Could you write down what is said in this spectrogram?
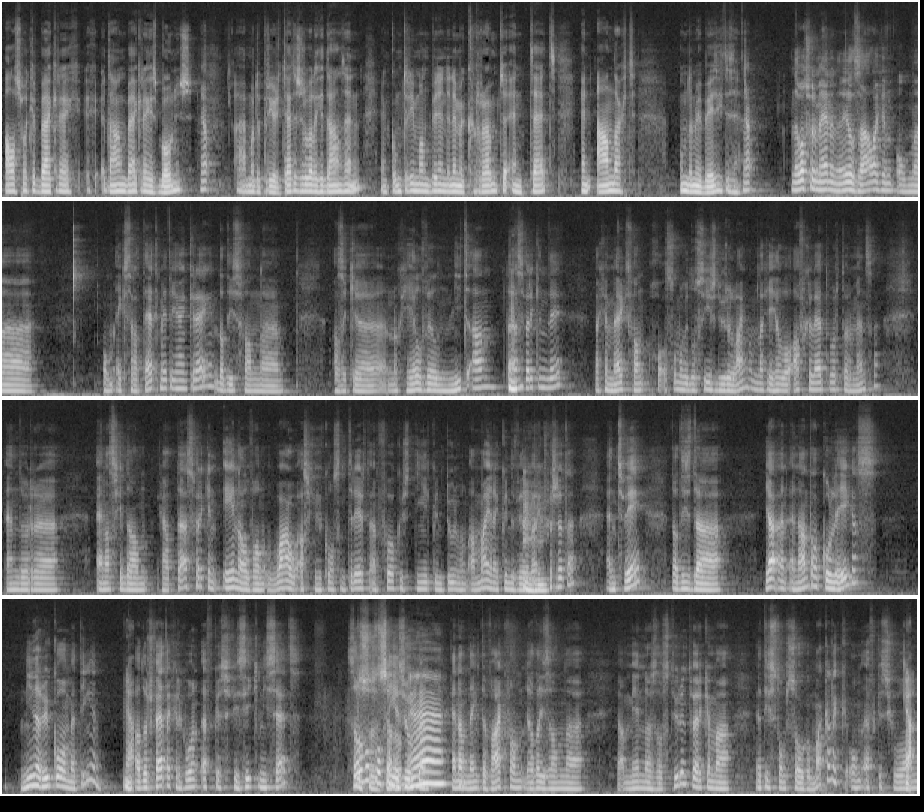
alles wat ik erbij krijg, gedaan bij krijg is bonus. Ja. Uh, maar de prioriteiten zullen wel gedaan zijn. En komt er iemand binnen, dan heb ik ruimte en tijd en aandacht om ermee bezig te zijn. Ja. En dat was voor mij een heel zalige om, eh, om extra tijd mee te gaan krijgen. Dat is van, eh, als ik eh, nog heel veel niet aan thuiswerken deed, dat je merkt van, goh, sommige dossiers duren lang, omdat je heel veel afgeleid wordt door mensen. En, door, en als je dan gaat thuiswerken, één al van, wauw, als je geconcentreerd en focust dingen kunt doen, van, amai, dan kun je veel Mhm. werk verzetten. En twee, dat is dat ja, een, een aantal collega's niet naar u komen met dingen. Ja. Maar door het feit dat je er gewoon even fysiek niet bent, Dat zelf is oplossingen zoeken. Ja. En dan denkt je vaak van, ja, dat is dan eh, ja, meer naar zelfsturend werken, maar het is soms zo gemakkelijk om even gewoon Ja.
